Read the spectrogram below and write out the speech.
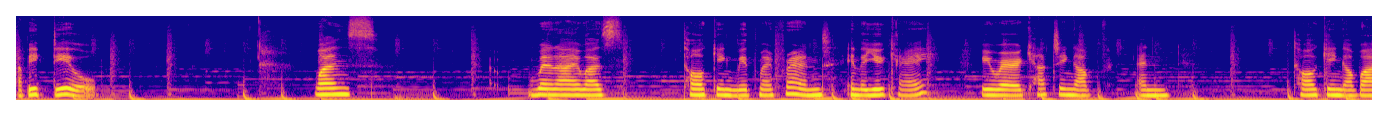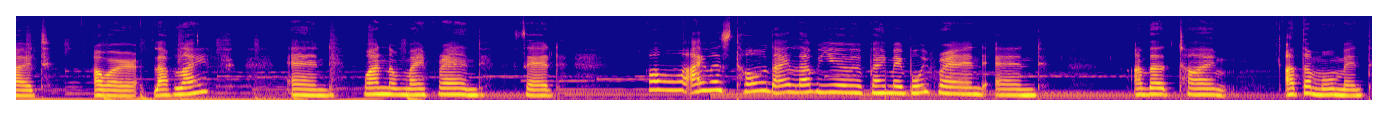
a big deal. Once when I was talking with my friend in the UK. We were catching up and talking about our love life and one of my friend said, "Oh, I was told I love you by my boyfriend." And at that time, at the moment,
